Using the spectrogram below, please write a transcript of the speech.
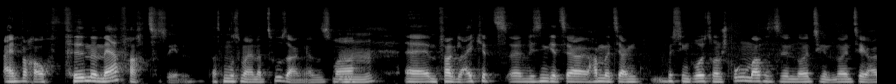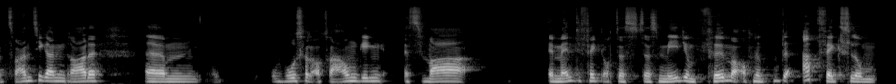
einfach auch Filme mehrfach zu sehen. Das muss man ja dazu sagen. Also es war mhm. äh, im Vergleich jetzt, äh, wir sind jetzt ja, haben jetzt ja ein bisschen größeren Sprung gemacht, das sind in den 90er, 90er 20ern gerade, ähm, wo es halt auch darum ging, es war im Endeffekt auch das, das Medium Filme auch eine gute Abwechslung,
